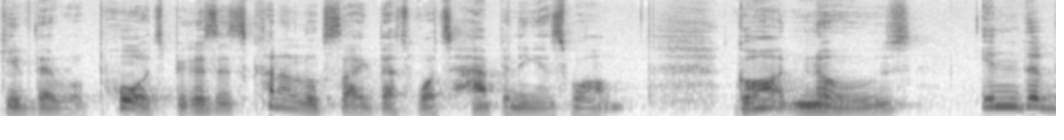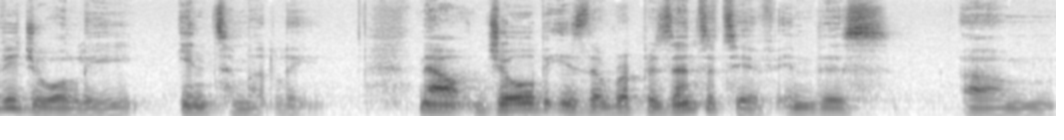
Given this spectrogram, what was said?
give their reports, because it kind of looks like that's what's happening as well. God knows individually, intimately. Now, Job is the representative in this um,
